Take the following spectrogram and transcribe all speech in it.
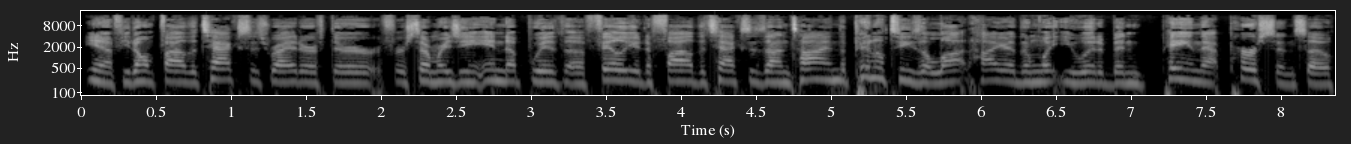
you know, if you don't file the taxes right, or if there for some reason you end up with a failure to file the taxes on time, the penalty is a lot higher than what you would have been paying that person. So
